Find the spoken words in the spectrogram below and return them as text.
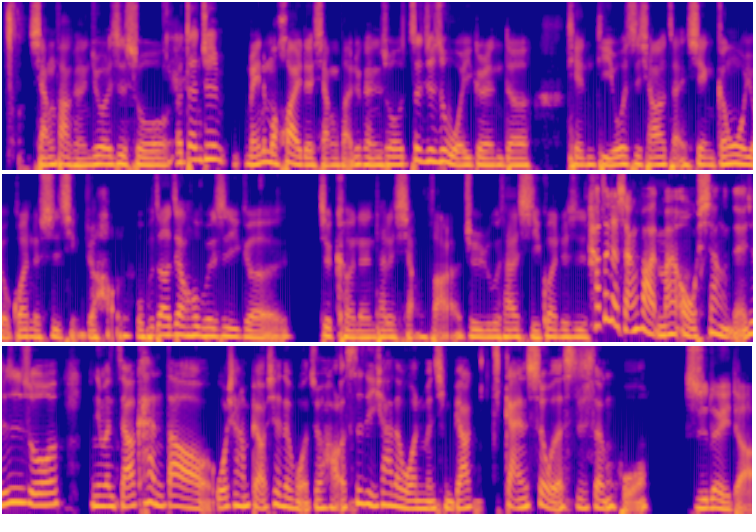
想法可能就会是说，但就是没那么坏的想法，就可能说这就是我一个人的天地，我只想要展现跟我有关的事情就好了。我不知道这样会不会是一个。就可能他的想法了，就是如果他的习惯就是他这个想法蛮偶像的，就是说你们只要看到我想表现的我就好了，私底下的我你们请不要干涉我的私生活之类的啊。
